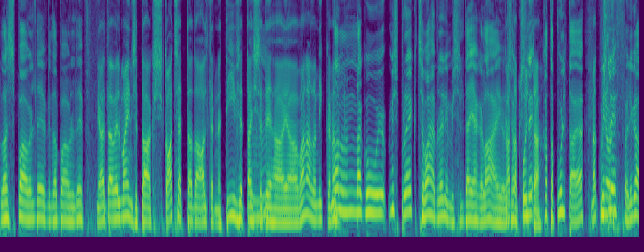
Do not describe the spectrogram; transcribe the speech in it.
Las Pavel teeb, mida Pavel teeb. ja ta veel mainis, et tahaks katsetada alternatiivset asja mm. -hmm. teha ja vanal on ikka noh, tal on nagu, mis projekt see vahepeal oli, mis oli täiega lahe ju. Katapulta. Katapulta jah, nad kus minu Leff oli ka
